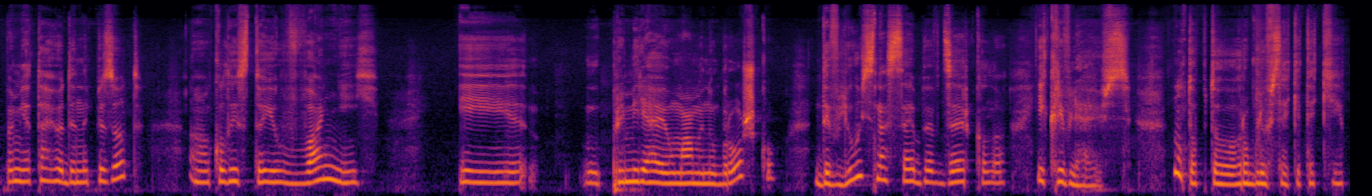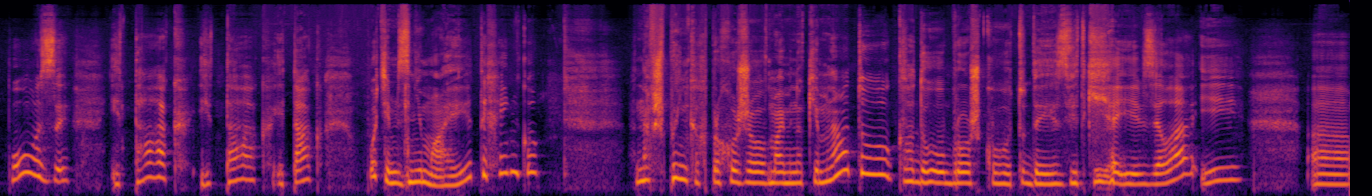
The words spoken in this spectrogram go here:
пам'ятаю один епізод, коли стою в ванній і приміряю мамину брошку, дивлюсь на себе в дзеркало і кривляюсь. Ну, тобто роблю всякі такі пози, і так, і так, і так. Потім знімаю її тихенько. Навшпиньках проходжу в маміну кімнату, кладу брошку туди, звідки я її взяла, і е,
